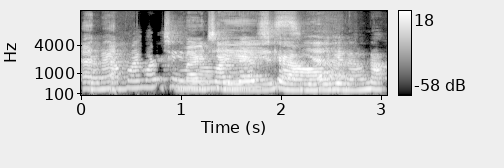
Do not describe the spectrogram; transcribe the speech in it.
gonna have my martini or my Martinis, mezcal, yeah. you know, not.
